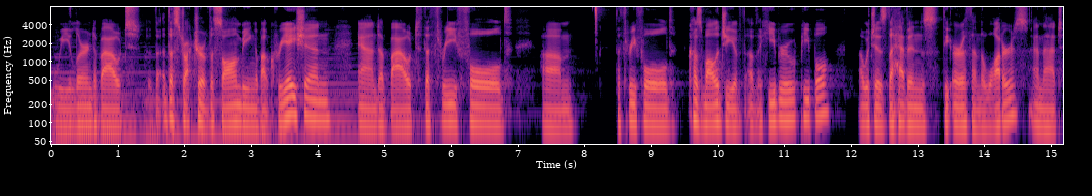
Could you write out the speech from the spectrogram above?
we learned about the, the structure of the psalm being about creation and about the threefold, um, the threefold cosmology of, of the Hebrew people, uh, which is the heavens, the earth, and the waters. And that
